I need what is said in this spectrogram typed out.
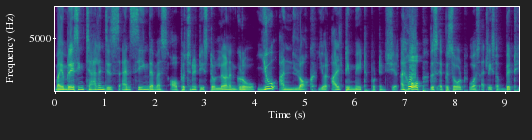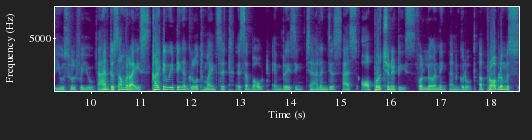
By embracing challenges and seeing them as opportunities to learn and grow, you unlock your ultimate potential. I hope this episode was at least a bit useful for you. And to summarize, cultivating a growth mindset is about embracing challenges as opportunities for learning and growth. A problem is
